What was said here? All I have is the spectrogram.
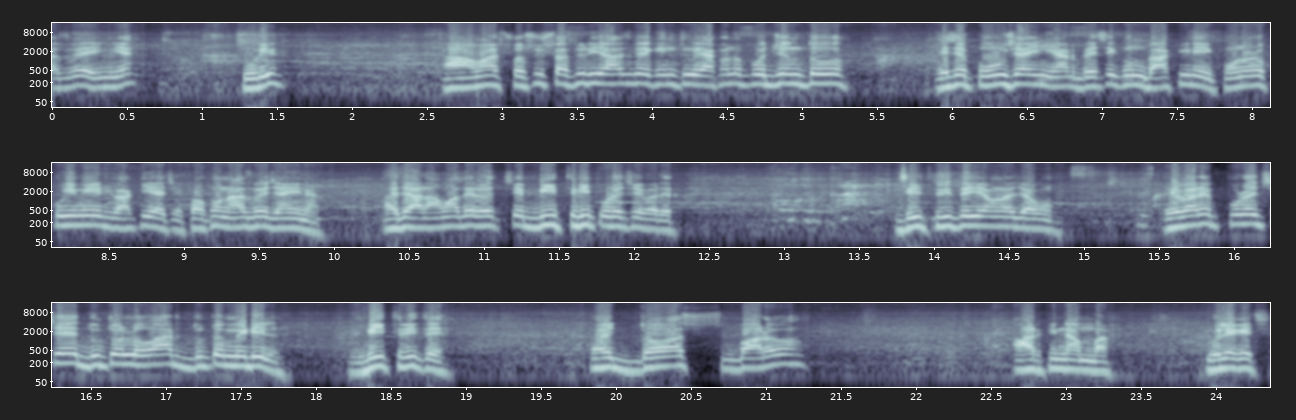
আসবে এই নিয়ে, পুরীর। আমার শ্বশুর শাশুড়ি আসবে, কিন্তু এখনও পর্যন্ত এসে পৌঁছায়নি, আর বেশিক্ষণ বাকি নেই, পনেরো কুড়ি মিনিট বাকি আছে, কখন আসবে জানি না। আচ্ছা আর আমাদের হচ্ছে বি থ্রি পড়েছে এবারে। বি থ্রিতেই আমরা যাব। এবারে পড়েছে দুটো লোয়ার দুটো মিডিল বি থ্রিতে ওই দশ, বারো, আর কি নাম্বার ভুলে গেছি।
